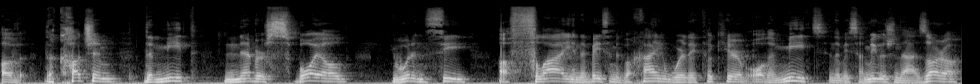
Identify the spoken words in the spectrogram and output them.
of the kachim, the meat never spoiled. You wouldn't see a fly in the Beis Hamikdash where they took care of all the meats in the Beis Hamikdash and the Azara.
